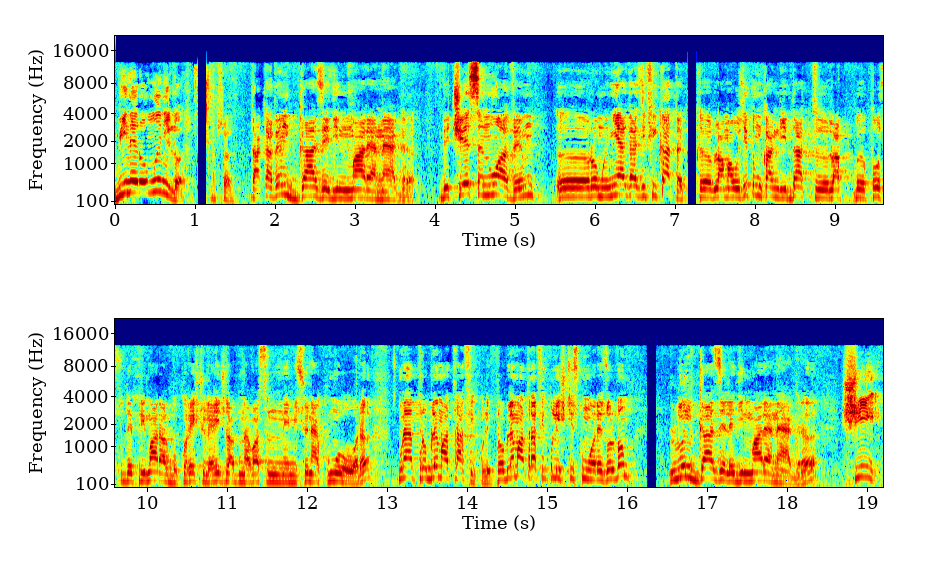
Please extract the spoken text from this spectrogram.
bine românilor. Absolut. Dacă avem gaze din Marea Neagră, de ce să nu avem uh, România gazificată? Că l-am auzit un candidat uh, la uh, postul de primar al Bucureștiului aici, la dumneavoastră, în emisiunea acum o oră, spunea problema traficului. Problema traficului știți cum o rezolvăm? Luând gazele din Marea Neagră și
